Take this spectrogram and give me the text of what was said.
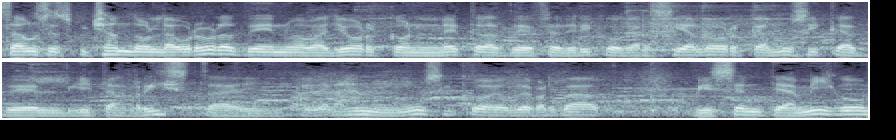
Estamos escuchando La Aurora de Nueva York con letras de Federico García Lorca, música del guitarrista y gran músico de verdad, Vicente Amigo.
